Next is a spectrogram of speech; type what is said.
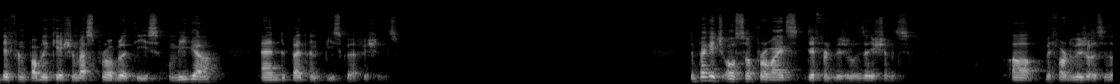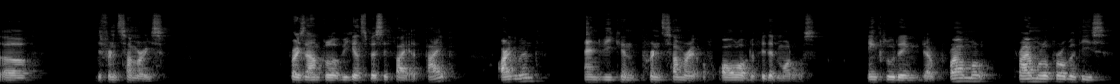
different publication bias probabilities omega, and the PET and PEESE coefficients. The package also provides different visualizations. Uh, before the visual, uh, different summaries. For example, we can specify a type argument and we can print summary of all of the fitted models, including their primal, primal probabilities,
